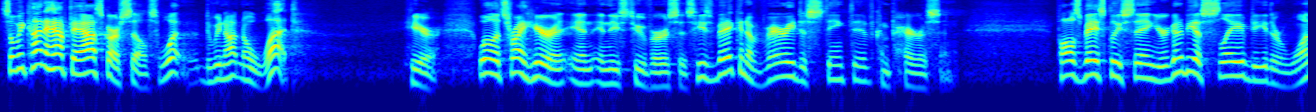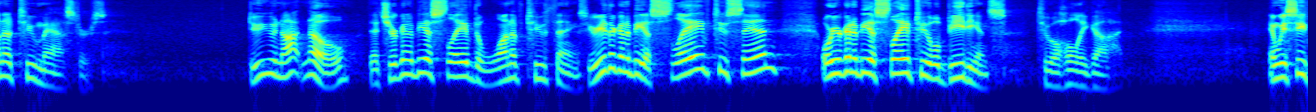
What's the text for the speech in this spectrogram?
So we kind of have to ask ourselves, what do we not know what here? Well, it's right here in, in these two verses. He's making a very distinctive comparison. Paul's basically saying you're going to be a slave to either one of two masters. Do you not know that you're going to be a slave to one of two things? You're either going to be a slave to sin or you're going to be a slave to obedience to a holy God. And we see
